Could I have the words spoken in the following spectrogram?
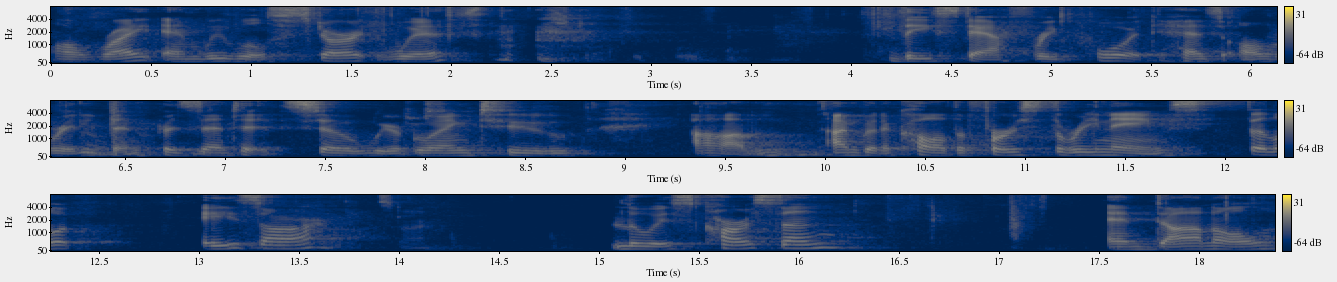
All right, and we will start with the staff report has already been presented, so we're going to, um, I'm going to call the first three names. Philip Azar, Louis Carson, and Donald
